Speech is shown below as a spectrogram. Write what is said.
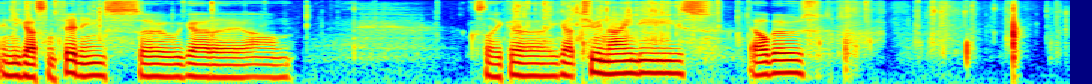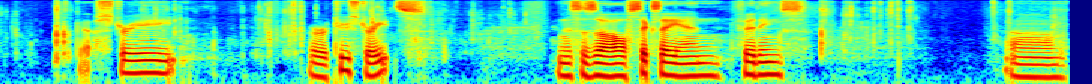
And you got some fittings. So we got a, um, looks like uh, you got two 90s elbows. Got straight, or two straights. And this is all 6AN fittings. Um,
